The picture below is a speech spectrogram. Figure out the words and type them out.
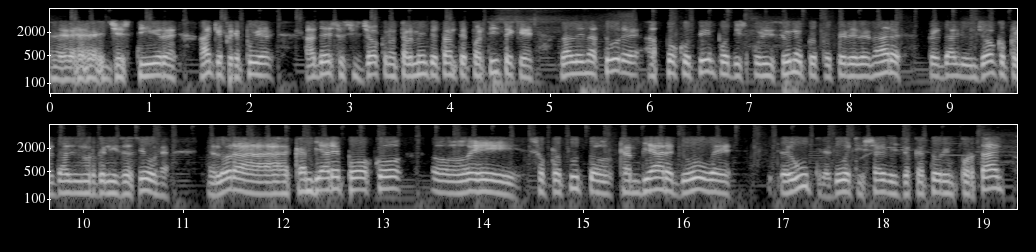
eh, gestire, anche perché poi adesso si giocano talmente tante partite che l'allenatore ha poco tempo a disposizione per poter allenare, per dargli un gioco, per dargli un'organizzazione. Allora cambiare poco oh, e soprattutto cambiare dove è utile, dove ti serve i giocatori importanti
